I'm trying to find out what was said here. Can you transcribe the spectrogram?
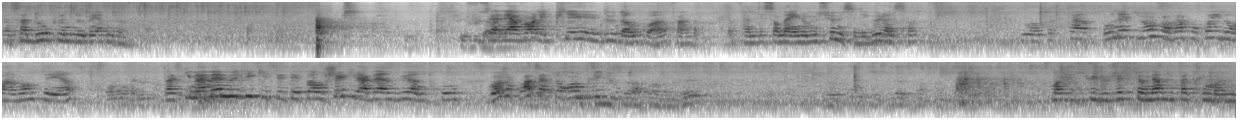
Il y a sa dos pleine de merde. Vous allez avoir les pieds dedans, quoi. Enfin, enfin descendre avec le monsieur, mais c'est dégueulasse. Hein. Enfin, honnêtement, je vois pas pourquoi ils auraient inventé. Hein. Parce qu'il m'a même dit qu'il s'était penché, qu'il avait vu un trou. Moi, je crois que ça se remplit tout le temps. Moi, je suis le gestionnaire du patrimoine.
